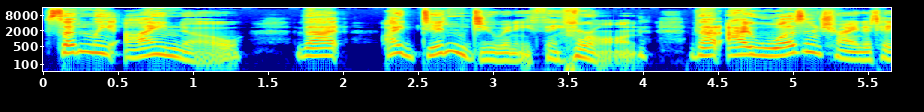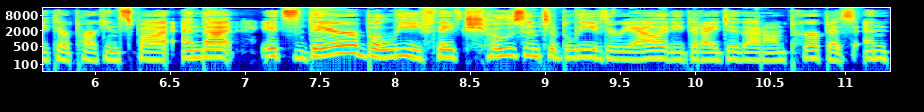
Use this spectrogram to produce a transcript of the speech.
suddenly I know that I didn't do anything wrong, that I wasn't trying to take their parking spot, and that it's their belief. They've chosen to believe the reality that I did that on purpose. And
